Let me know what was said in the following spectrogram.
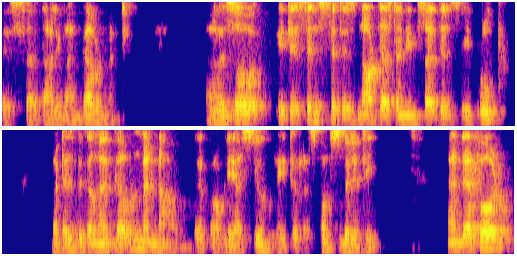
this uh, Taliban government. Uh, so it is since it is not just an insurgency group, but has become a government now, they probably assume greater responsibility. And therefore,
